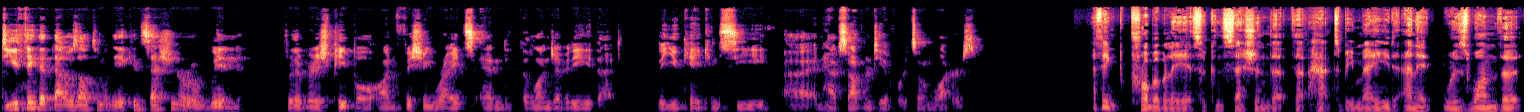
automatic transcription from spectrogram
Do you think that that was ultimately a concession or a win for the British people on fishing rights and the longevity that the UK can see uh, and have sovereignty over its own waters? I think probably it's a concession that, that had to be made, and it was one that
